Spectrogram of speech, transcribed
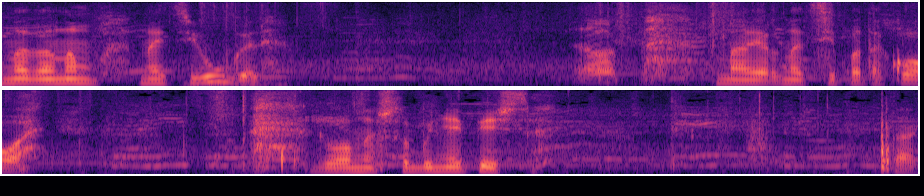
Надо нам найти уголь. Вот, наверное, типа такого. Главное, чтобы не опечься. Так,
